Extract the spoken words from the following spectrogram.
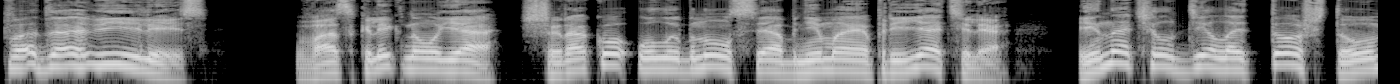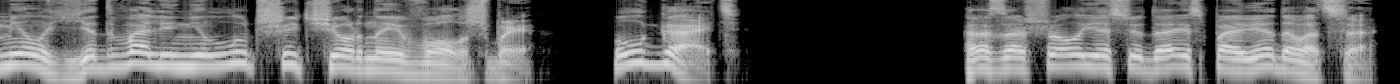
«Подавились!» — воскликнул я, широко улыбнулся, обнимая приятеля, и начал делать то, что умел едва ли не лучше черной волжбы — лгать. А зашел я сюда исповедоваться.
